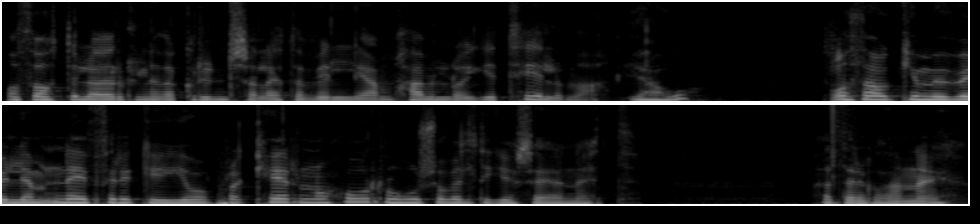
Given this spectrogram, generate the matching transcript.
og þótti lögurglunni það grunnsalegt að William hafi logið til um það. Já. Og þá kemur William, nei fyrir ekki, ég var bara kærin á hóruhús og vildi ekki segja neitt. Þetta er eitthvað þannig.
